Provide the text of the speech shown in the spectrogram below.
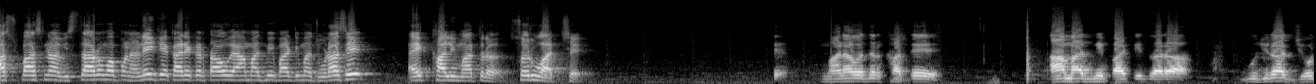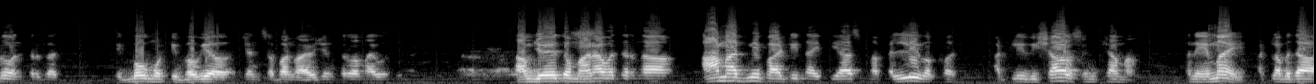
આસપાસના વિસ્તારોમાં પણ અનેક કાર્યકર્તાઓ આમ આદમી પાર્ટીમાં જોડાશે. એક ખાલી માત્ર શરૂઆત છે. માણાવદર ખાતે આમ આદમી પાર્ટી દ્વારા ગુજરાત જોડો અંતર્ગત એક બહુ મોટી ભવ્ય જનસભાનું આયોજન કરવામાં આવ્યું હતું. આમ જોઈએ તો માણાવદરના આમ આદમી પાર્ટીના ઇતિહાસમાં પહેલી વખત આટલી વિશાળ સંખ્યામાં અને એમાંય આટલા બધા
